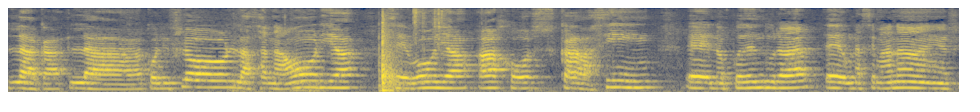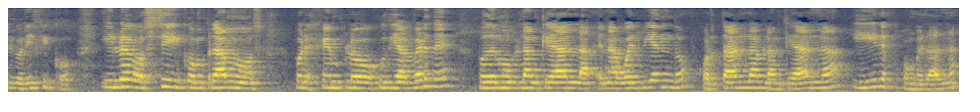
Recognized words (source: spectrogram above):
la, coliflor, la zanahoria, cebolla, ajos, calabacín, eh, nos pueden durar eh, una semana en el frigorífico. Y luego si compramos, por ejemplo, judías verdes, podemos blanquearla en agua hirviendo, cortarla, blanquearla y después congelarla.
